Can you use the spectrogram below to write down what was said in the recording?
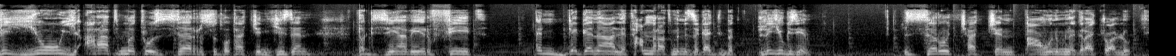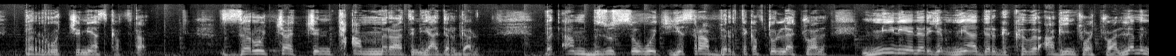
ልዩ የአራት መቶ ዘር ስጦታችን ይዘን በእግዚአብሔር ፊት እንደገና ለተአምራት የምንዘጋጅበት ልዩ ጊዜ ነው። ዘሮቻችን አሁንም ነግራቸዋለሁ፣ በሮችን ያስከፍታል። ዘሮቻችን ተአምራትን ያደርጋሉ። በጣም ብዙ ሰዎች የስራ በር ተከፍቶላችኋል። ሚሊዮነር የሚያደርግ ክብር አግኝቷችኋል። ለምን?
